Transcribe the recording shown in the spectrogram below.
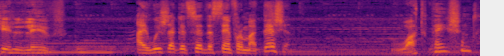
He'll live. I wish I could say the same for my patient. What patient?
